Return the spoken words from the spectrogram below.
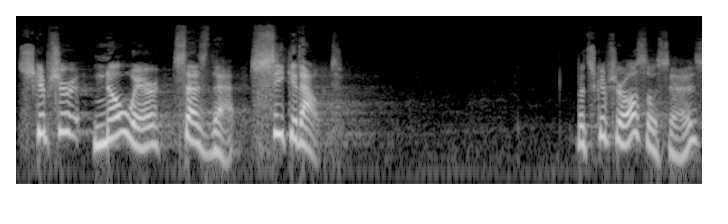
Scripture nowhere says that. Seek it out. But Scripture also says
